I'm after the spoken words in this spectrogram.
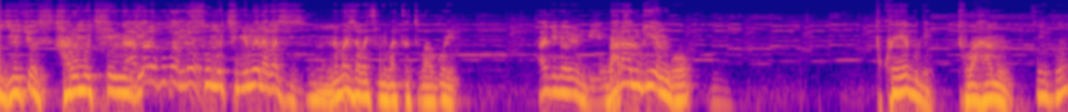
igihe cyose. Hari umukinnyi si umukinnyi umwe nabajije. Mm. nabajije abakinnyi batatu ba gorira barambwiye ngo twebwe. Tuba hamwe yego.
